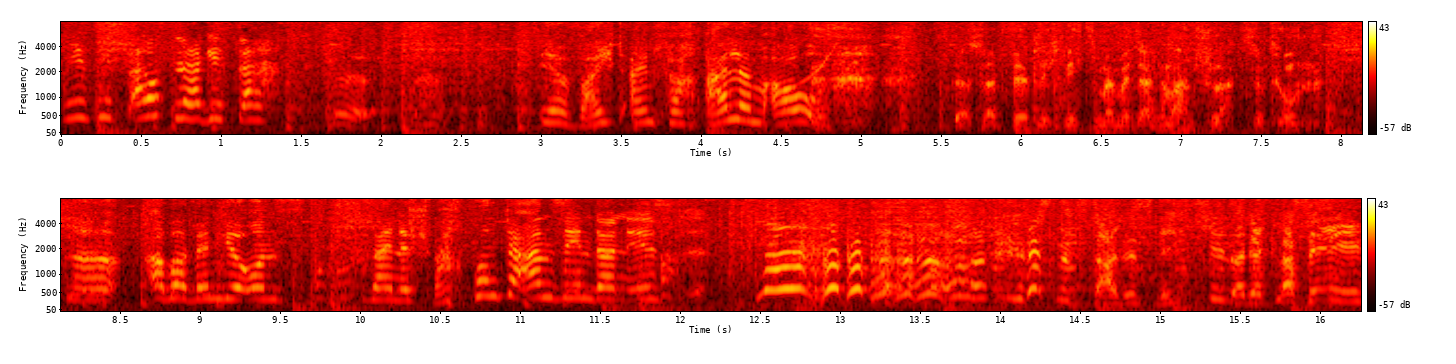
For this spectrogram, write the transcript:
Wie sieht's aus, Nagisa? Er weicht einfach allem aus. Das hat wirklich nichts mehr mit einem Anschlag zu tun. Aber wenn wir uns seine Schwachpunkte ansehen, dann ist... Es nützt alles nichts, Schüler der Klasse E.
